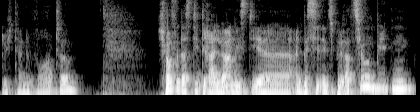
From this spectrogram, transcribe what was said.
durch deine Worte. Ich hoffe, dass die drei Learnings dir ein bisschen Inspiration bieten.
